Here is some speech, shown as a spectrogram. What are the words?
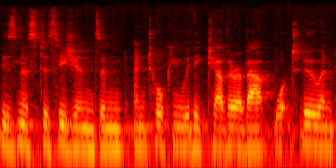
business decisions and, and talking with each other about what to do. And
